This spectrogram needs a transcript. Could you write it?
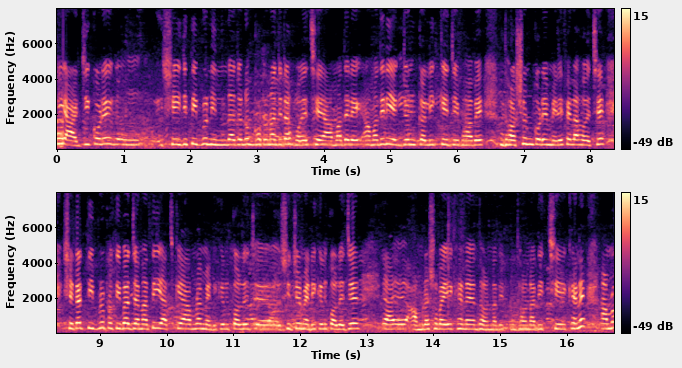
সেই আর্জি করে সেই যে তীব্র নিন্দাজনক ঘটনা যেটা হয়েছে, আমাদের আমাদেরই একজন কলিগকে যেভাবে ধর্ষণ করে মেরে ফেলা হয়েছে, সেটার তীব্র প্রতিবাদ জানাতেই আজকে আমরা মেডিকেল কলেজ শিলচর মেডিকেল কলেজের আমরা সবাই এখানে ধর্ণা ধর্ণা দিচ্ছি এখানে। আমরা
